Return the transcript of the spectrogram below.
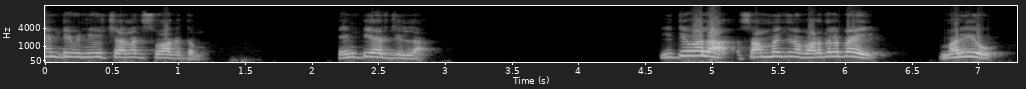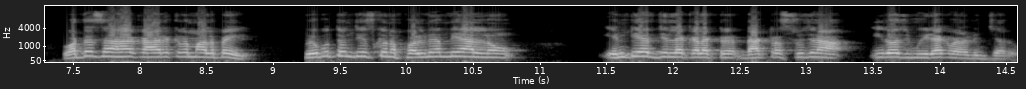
నైన్ టీవీ న్యూస్ ఛానల్కి స్వాగతం. ఎన్టీఆర్ జిల్లా. ఇటీవల సంబంధించిన వరదలపై మరియు వరద సహాయ కార్యక్రమాలపై ప్రభుత్వం తీసుకున్న పలు నిర్ణయాలను ఎన్టీఆర్ జిల్లా కలెక్టర్ డాక్టర్ సృజన ఈరోజు మీడియాకు వెల్లడించారు.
